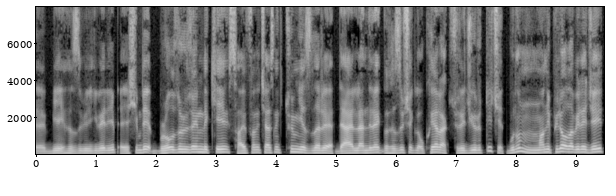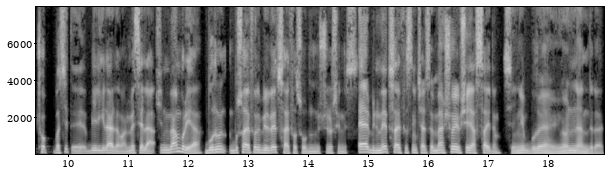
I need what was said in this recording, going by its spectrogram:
e, bir hızlı bilgi vereyim. E, şimdi browser üzerindeki sayfanın içerisindeki tüm yazıları değerlendirerek ve hızlı bir şekilde okuyarak süreci yürüttüğü için bunun manipüle olabileceği çok basit e, bilgiler de var. Mesela şimdi ben buraya bunun bu sayfanın bir web sayfası olduğunu düşünürseniz eğer bir web sayfasının içerisinde ben şöyle bir şey yazsaydım seni buraya yönlendiren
